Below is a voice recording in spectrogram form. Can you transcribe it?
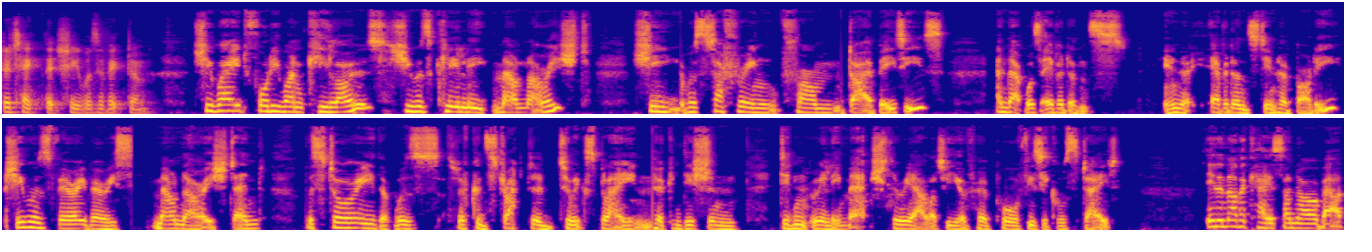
detect that she was a victim? She weighed 41 kilos. She was clearly malnourished. She was suffering from diabetes, and that was evidence in, evidenced in her body. She was very, very malnourished, and the story that was sort of constructed to explain her condition didn't really match the reality of her poor physical state. In another case I know about,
